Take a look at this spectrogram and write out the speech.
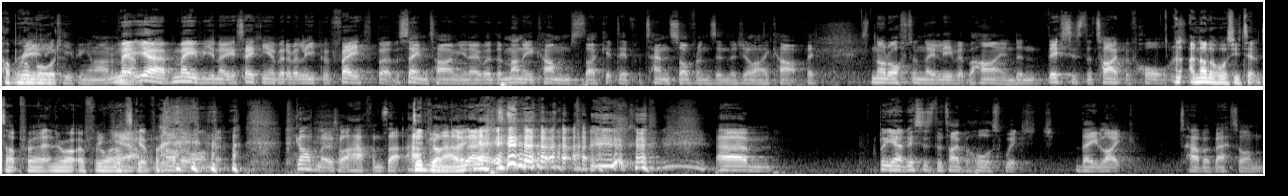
hopping really on board, keeping an eye on. Yeah. yeah, maybe you know you're taking a bit of a leap of faith, but at the same time, you know, where the money comes like it did for ten sovereigns in the July Cup, they, it's not often they leave it behind, and this is the type of horse. Another horse you tipped up for in the for Royal yeah, Skip. another one. That, God knows what happens. That did run that though. Yeah. um, but yeah, this is the type of horse which they like to have a bet on,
